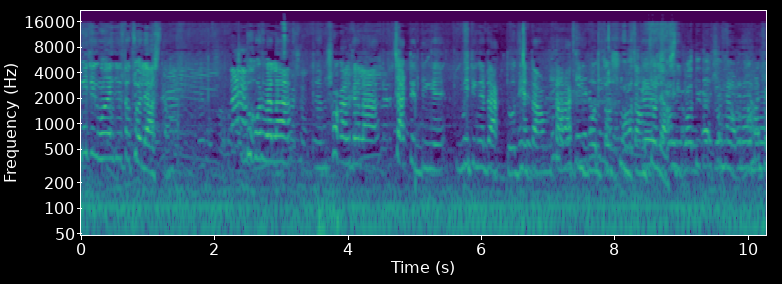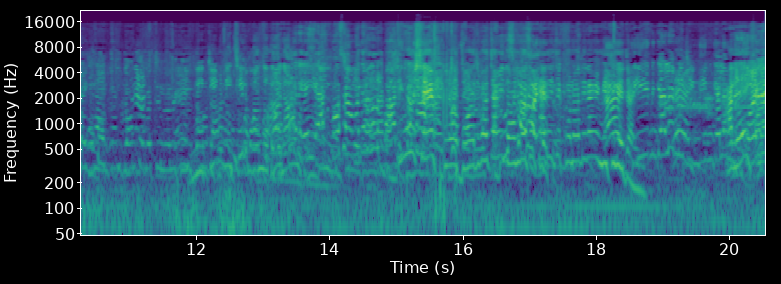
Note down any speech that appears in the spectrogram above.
মিটিং হয়ে যেত চলে আসতাম। দুপুরবেলা সকালবেলা চারটের দিকে মিটিং এ ডাকতো যেতাম তারা কি বলতো শুনতাম চলে আসতাম। কোনোদিন আমি যাই মিটিং এ গেলে আর এইখানে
